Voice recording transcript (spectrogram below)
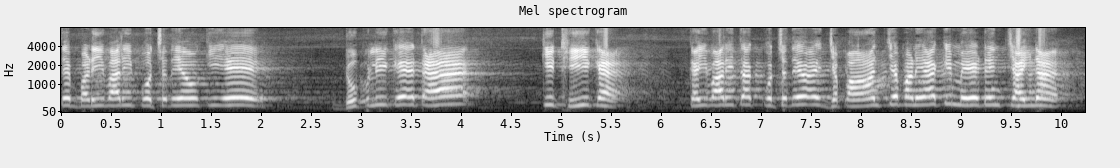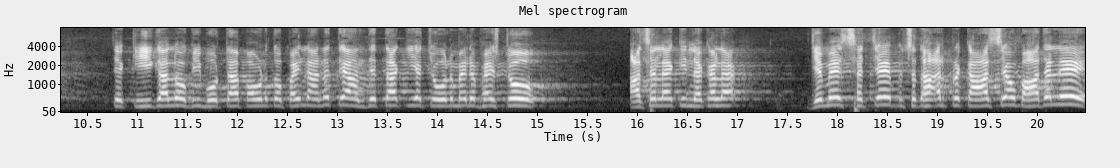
ਤੇ ਬੜੀ ਵਾਰੀ ਪੁੱਛਦੇ ਹੋ ਕਿ ਇਹ ਡੁਪਲੀਕੇਟ ਹੈ ਕਿ ਠੀਕ ਹੈ? ਕਈ ਵਾਰੀ ਤਾਂ ਪੁੱਛਦੇ ਹੋ, ਇਹ ਜਾਪਾਨ 'ਚ ਬਣਿਆ ਕਿ ਮੇਡ ਇਨ ਚਾਈਨਾ ਹੈ? ਤੇ ਕੀ ਗੱਲ ਹੋ ਗਈ? ਵੋਟਾਂ ਪਾਉਣ ਤੋਂ ਪਹਿਲਾਂ ਨਾ ਧਿਆਨ ਦਿੱਤਾ ਕਿ ਇਹ ਚੋਣ ਮੈਨੀਫੈਸਟੋ ਅਸਲ ਹੈ ਕਿ ਨਕਲ ਹੈ? ਜਿਵੇਂ ਸੱਚੇ ਸਰਦਾਰ ਪ੍ਰਕਾਸ਼ ਸਿੰਘ ਬਾਦਲ ਨੇ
